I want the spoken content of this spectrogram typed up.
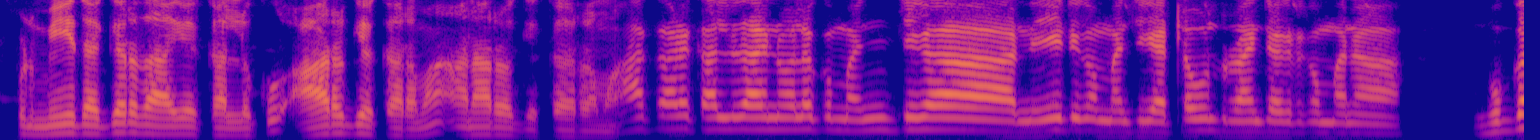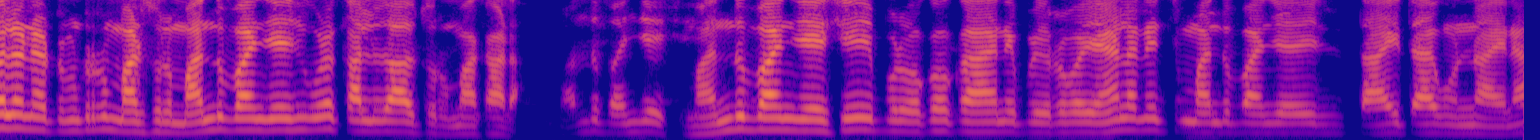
ఇప్పుడు మీ దగ్గర తాగే కళ్ళకు ఆరోగ్యకరమా అనారోగ్యకరమా? ఆ కాడ కళ్ళు తాగిన వాళ్ళకు మంచిగా నీట్గా మంచిగా ఎట్లా ఉంటున్నారు అంటే అక్కడ మన బుగ్గలు ఉంటారు మనుషులు. మందు బంద్ చేసి కూడా కళ్ళు తాగుతారు మా కాడ. మందు బంద్ చేసి? మందు బంద్ చేసి ఇప్పుడు ఒక్కొక్క ఆయన ఇప్పుడు ఇరవై ఏళ్ళ నుంచి మందు బంద్ చేసి తాగి తాగి ఉన్న ఆయన.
